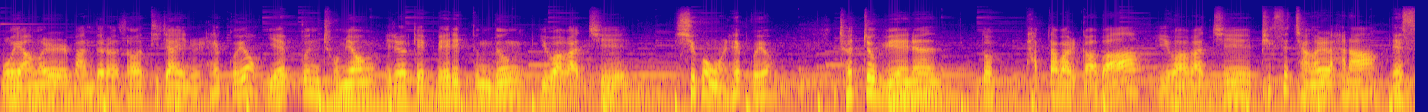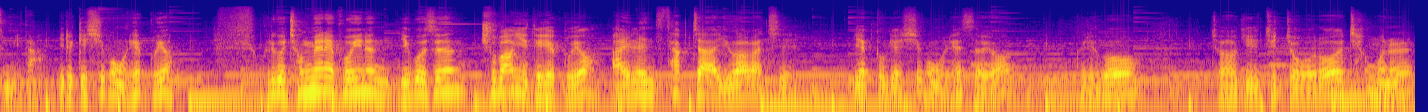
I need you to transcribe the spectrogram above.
모양을 만들어서 디자인을 했고요. 예쁜 조명, 이렇게 매립 등 등 이와 같이 시공을 했고요. 저쪽 위에는 또 답답할까봐 이와 같이 픽스창을 하나 냈습니다. 이렇게 시공을 했고요. 그리고 정면에 보이는 이곳은 주방이 되겠고요. 아일랜드 탁자 이와 같이 예쁘게 시공을 했어요. 그리고 저기 뒤쪽으로 창문을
